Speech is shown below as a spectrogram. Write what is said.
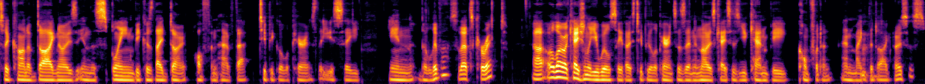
to kind of diagnose in the spleen because they don't often have that typical appearance that you see in the liver. So, that's correct. Uh, although occasionally you will see those typical appearances, and in those cases, you can be confident and make mm-hmm. the diagnosis.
